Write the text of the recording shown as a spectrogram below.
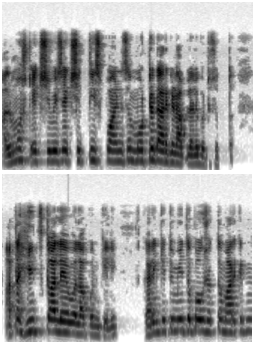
ऑलमोस्ट एकशे वीस एकशे तीस पॉईंटचं मोठं टार्गेट आपल्याला भेटू शकतं. आता हीच का लेवल आपण केली? कारण की तुम्ही इथं पाहू शकता मार्केटने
